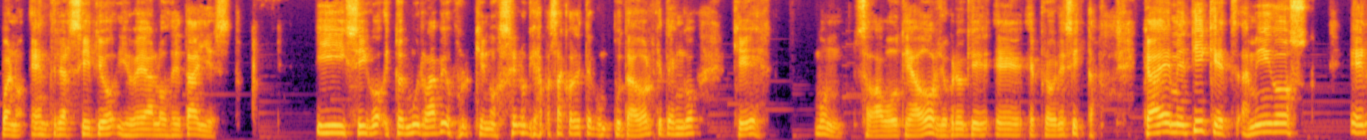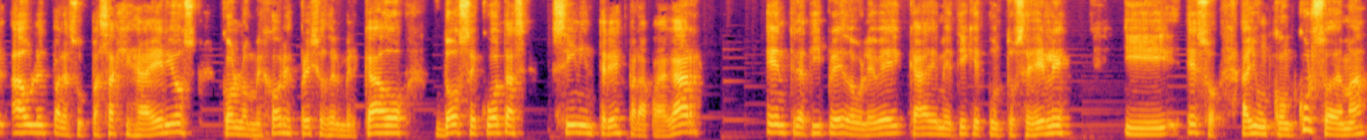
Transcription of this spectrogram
Bueno, entre al sitio y vea los detalles. Y sigo, estoy muy rápido porque no sé lo que va a pasar con este computador que tengo, que es un saboteador, yo creo que eh, es progresista. KM Ticket, amigos, el outlet para sus pasajes aéreos con los mejores precios del mercado, 12 cuotas sin interés para pagar. Entre a www.kmticket.cl y eso, hay un concurso además,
